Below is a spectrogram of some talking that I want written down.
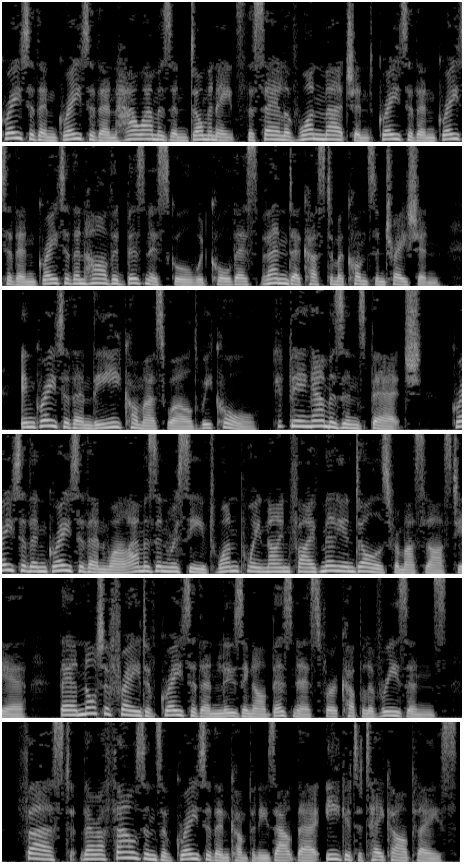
Greater than greater than how Amazon dominates the sale of one merchant greater than greater than greater than Harvard Business School would call this vendor customer concentration. In greater than the e-commerce world we call it being Amazon's bitch. Greater than greater than while Amazon received $1.95 million from us last year, they are not afraid of greater than losing our business for a couple of reasons. First, there are thousands of greater than companies out there eager to take our place.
